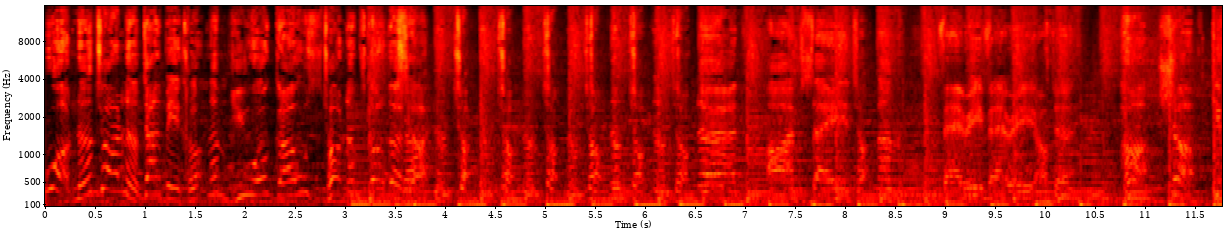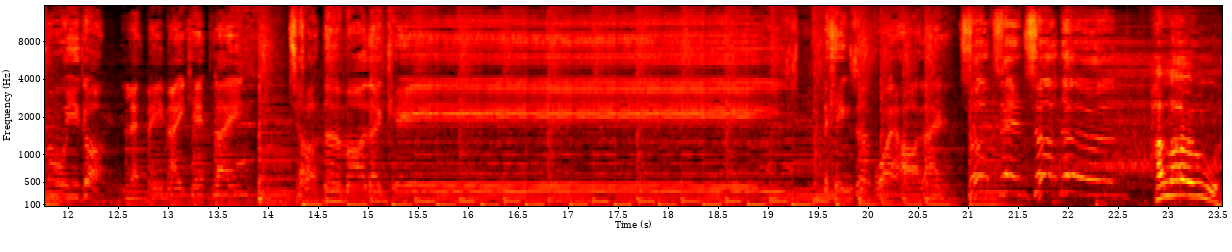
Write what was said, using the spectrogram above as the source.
What, Num? Tottenham. Don't be a Clottenham. You want goals? Tottenham's got the... Tottenham, Tottenham, Tottenham, Tottenham, Tottenham, Tottenham, Tottenham. I'm saying Tottenham very, very often. Hot shot, give them all you got. Let me make it plain. Tottenham are the kings. The kings of White Hart Lane. Top 10 Tottenham! Hello,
